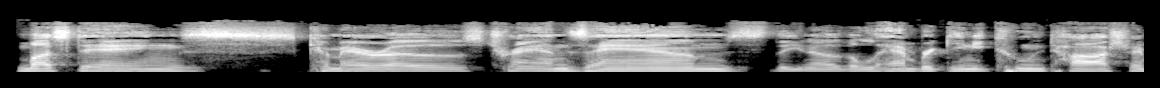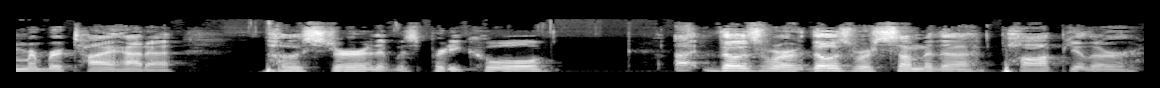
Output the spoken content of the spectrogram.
Mustangs, Camaros, Transams, The you know the Lamborghini Countach. I remember Ty had a poster that was pretty cool. Uh, those were those were some of the popular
